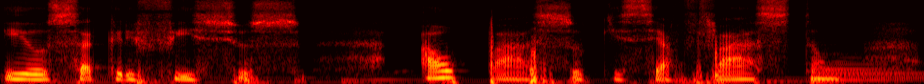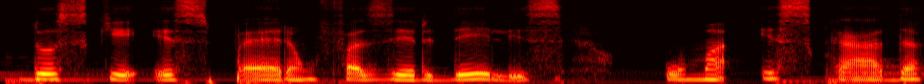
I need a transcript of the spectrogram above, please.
e os sacrifícios, ao passo que se afastam dos que esperam fazer deles uma escada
